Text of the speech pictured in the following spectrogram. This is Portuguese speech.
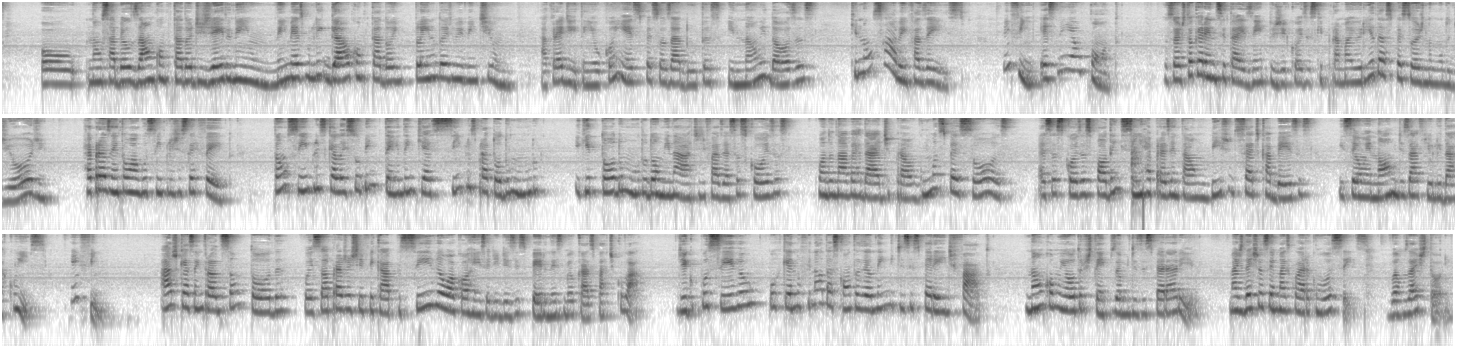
ou não saber usar um computador de jeito nenhum, nem mesmo ligar o computador em pleno 2021. Acreditem, eu conheço pessoas adultas e não idosas que não sabem fazer isso. Enfim, esse nem é o ponto. Eu só estou querendo citar exemplos de coisas que, para a maioria das pessoas no mundo de hoje, representam algo simples de ser feito, tão simples que elas subentendem que é simples para todo mundo e que todo mundo domina a arte de fazer essas coisas, quando na verdade para algumas pessoas essas coisas podem sim representar um bicho de sete cabeças e ser um enorme desafio lidar com isso. Enfim, acho que essa introdução toda foi só para justificar a possível ocorrência de desespero nesse meu caso particular. Digo possível porque no final das contas eu nem me desesperei de fato. Não como em outros tempos eu me desesperaria. Mas deixa eu ser mais clara com vocês. Vamos à história.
